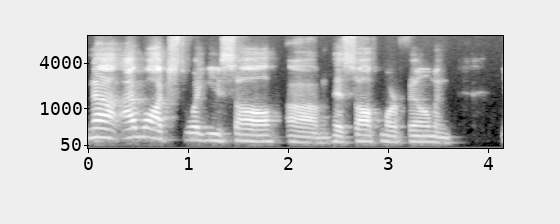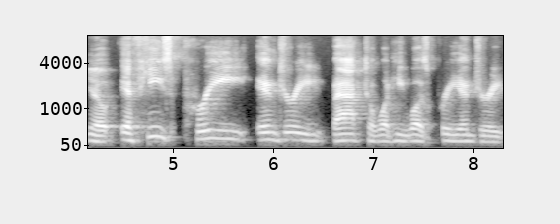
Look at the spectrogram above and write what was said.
No, I watched what you saw, um, his sophomore film, and you know, if he's pre-injury back to what he was pre-injury,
